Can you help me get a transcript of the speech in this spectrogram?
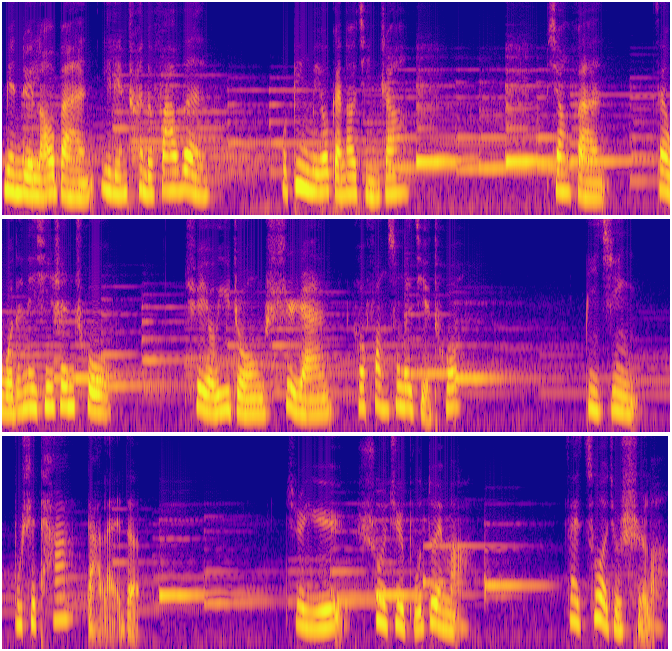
面对老板一连串的发问，我并没有感到紧张。相反，在我的内心深处，却有一种释然和放松的解脱。毕竟，不是他打来的。至于数据不对吗？再做就是了。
